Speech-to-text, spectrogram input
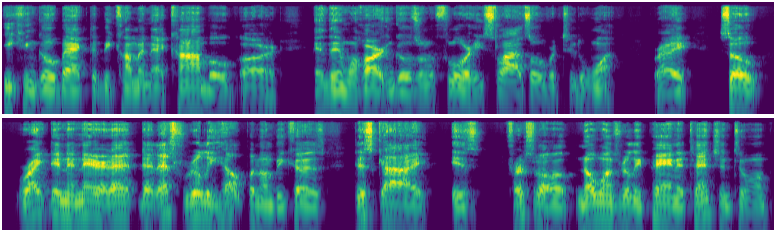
he can go back to becoming that combo guard. And then when Harden goes on the floor, he slides over to the one, right? So right then and there, that, that that's really helping him because this guy is, first of all, no one's really paying attention to him.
